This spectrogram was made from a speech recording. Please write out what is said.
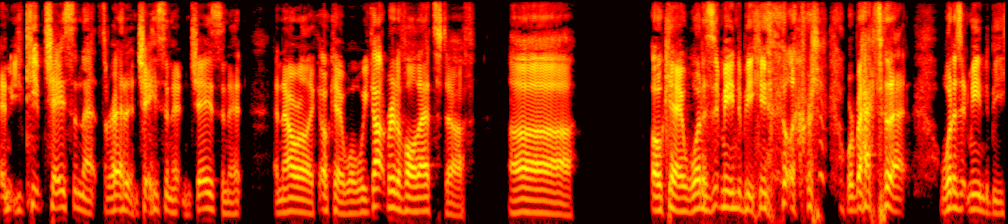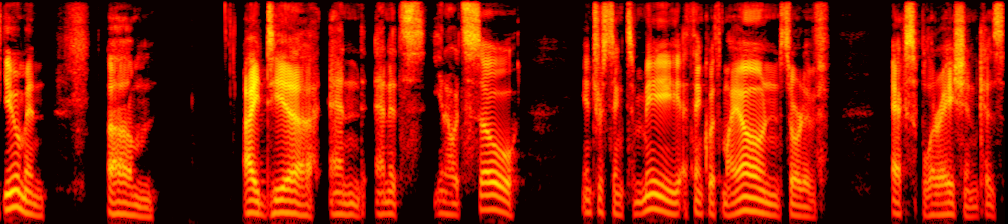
and you keep chasing that thread and chasing it and chasing it. And now we're like, okay, well, we got rid of all that stuff. Uh, okay, what does it mean to be like, we're, we're back to that. What does it mean to be human? Um, idea. And, and it's, you know, it's so, interesting to me, I think, with my own sort of exploration, because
